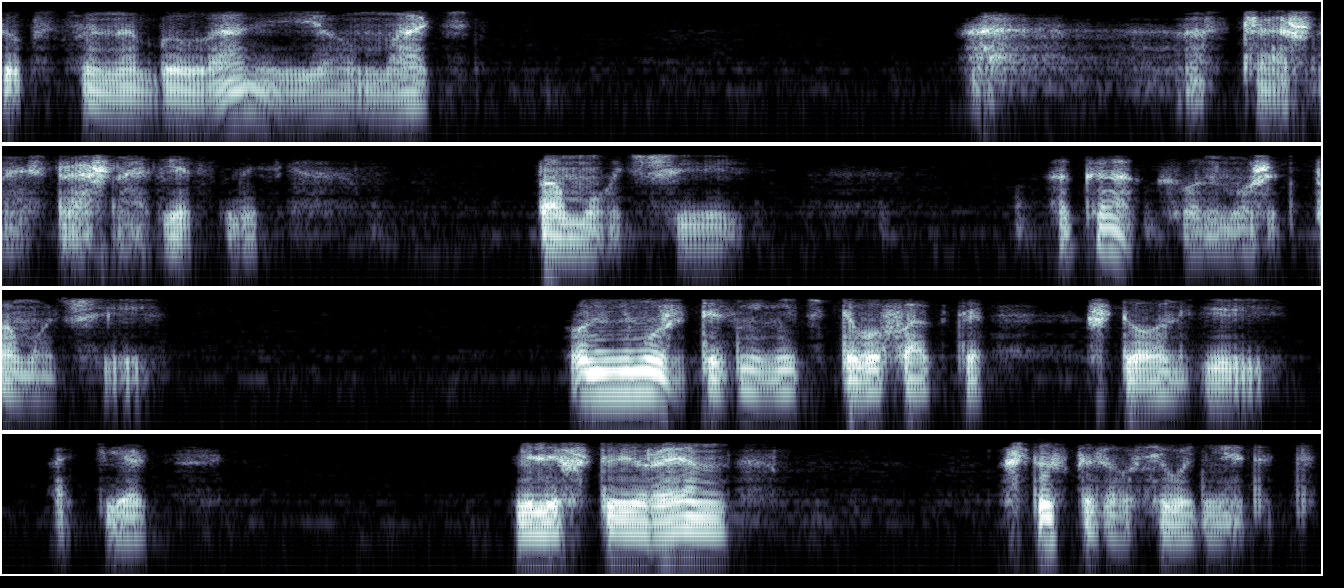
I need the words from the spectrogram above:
собственно, была ее мать? А страшная, страшная ответственность помочь ей. А как он может помочь ей? Он не может изменить того факта, что он ей отец. Или что Ирен... Что сказал сегодня этот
